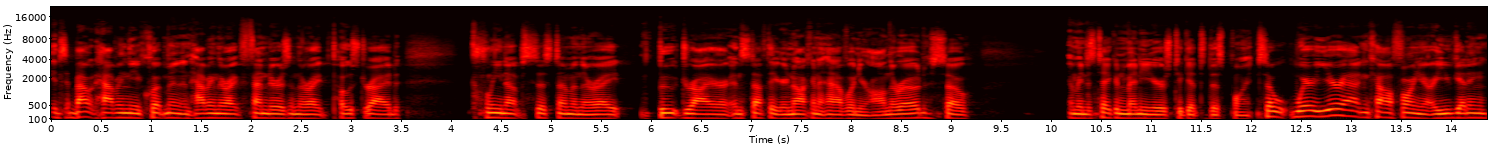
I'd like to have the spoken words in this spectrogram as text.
it's about having the equipment and having the right fenders and the right post ride cleanup system and the right boot dryer and stuff that you're not going to have when you're on the road. So I mean, it's taken many years to get to this point. So where you're at in California, are you getting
